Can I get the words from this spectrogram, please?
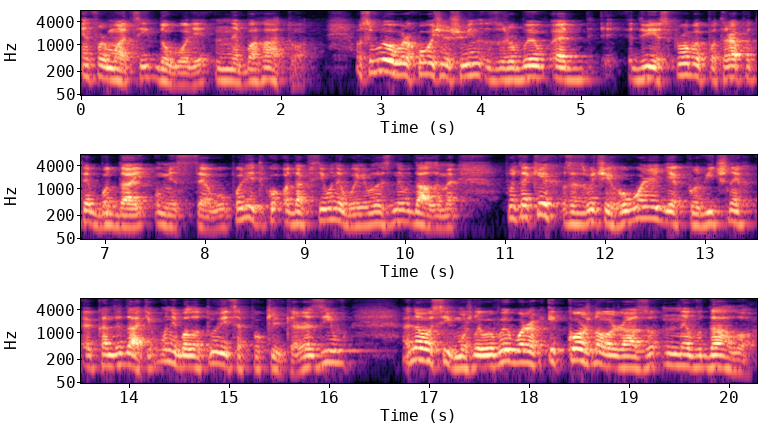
інформації доволі небагато. Особливо враховуючи, що він зробив е, дві спроби потрапити бодай у місцеву політику, однак всі вони виявилися невдалими. Про таких зазвичай говорять як про вічних е, кандидатів. Вони балотуються по кілька разів на усіх можливих виборах і кожного разу невдало.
